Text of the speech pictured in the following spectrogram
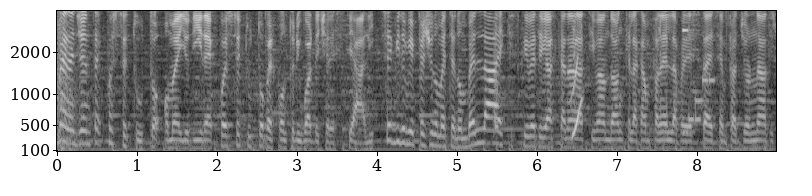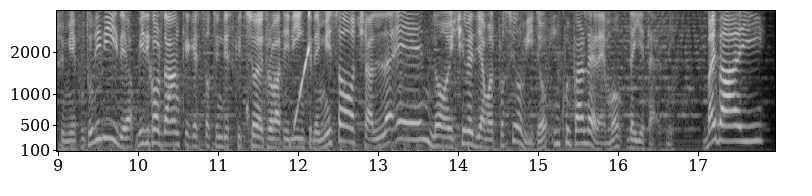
Bene gente, questo è tutto, o meglio dire, questo è tutto per quanto riguarda i celestiali. Se il video vi è piaciuto mettete un bel like, iscrivetevi al canale attivando anche la campanella per restare sempre aggiornati sui miei futuri video. Vi ricordo anche che sotto in descrizione trovate i link dei miei social e e noi ci vediamo al prossimo video in cui parleremo degli Eterni. Bye bye!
